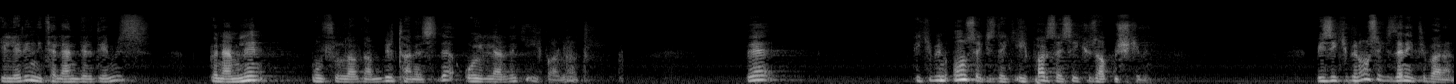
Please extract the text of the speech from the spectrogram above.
illeri nitelendirdiğimiz önemli unsurlardan bir tanesi de o illerdeki ihbarlardır. Ve 2018'deki ihbar sayısı 262 bin. Biz 2018'den itibaren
